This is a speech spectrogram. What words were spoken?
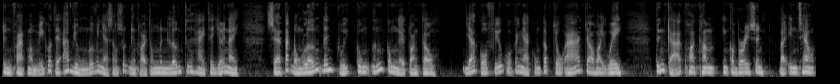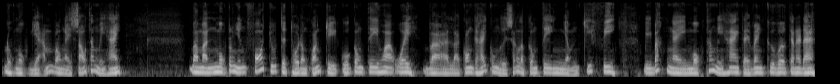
trừng phạt mà Mỹ có thể áp dụng đối với nhà sản xuất điện thoại thông minh lớn thứ hai thế giới này sẽ tác động lớn đến chuỗi cung ứng công nghệ toàn cầu. Giá cổ phiếu của các nhà cung cấp châu Á cho Huawei, tính cả Qualcomm Incorporation và Intel đột ngột giảm vào ngày 6 tháng 12. Bà Mạnh, một trong những phó chủ tịch hội đồng quản trị của công ty Huawei và là con gái của người sáng lập công ty nhậm chí phi, bị bắt ngày 1 tháng 12 tại Vancouver, Canada,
